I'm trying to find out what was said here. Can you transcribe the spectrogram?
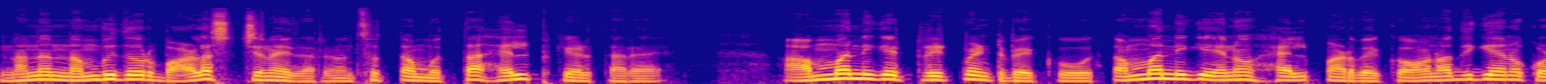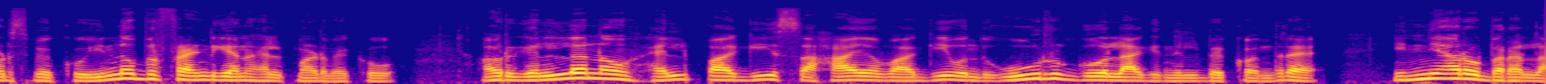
ನನ್ನನ್ನು ನಂಬಿದವರು ಭಾಳಷ್ಟು ಜನ ಇದ್ದಾರೆ. ನನ್ನ ಸುತ್ತಮುತ್ತ ಹೆಲ್ಪ್ ಕೇಳ್ತಾರೆ. ಅಮ್ಮನಿಗೆ ಟ್ರೀಟ್ಮೆಂಟ್ ಬೇಕು, ತಮ್ಮನಿಗೆ ಏನೋ ಹೆಲ್ಪ್ ಮಾಡಬೇಕು, ಅವನ ಅದಕ್ಕೆ ಏನೋ ಕೊಡಿಸ್ಬೇಕು ಇನ್ನೊಬ್ಬರು ಫ್ರೆಂಡ್ಗೆ ಏನೋ ಹೆಲ್ಪ್ ಮಾಡಬೇಕು. ಅವ್ರಿಗೆಲ್ಲ ನಾವು ಹೆಲ್ಪ್ ಆಗಿ, ಸಹಾಯವಾಗಿ ಒಂದು ಊರು ಗೋಲಾಗಿ ನಿಲ್ಲಬೇಕು ಅಂದರೆ ಇನ್ಯಾರೂ ಬರಲ್ಲ,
